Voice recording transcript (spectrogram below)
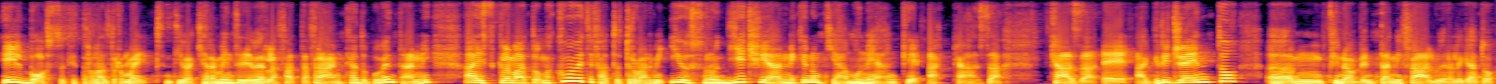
e il boss, che tra l'altro ormai sentiva chiaramente di averla fatta franca dopo vent'anni, ha esclamato ma come avete fatto a trovarmi? Io sono dieci anni che non chiamo neanche a casa. Casa è Agrigento, um, fino a vent'anni fa lui era legato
